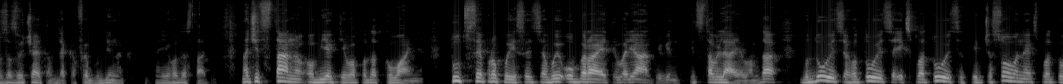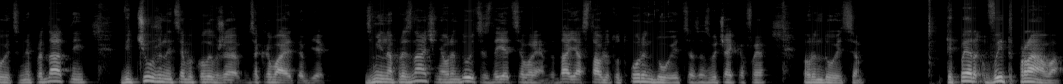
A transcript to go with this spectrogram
зазвичай там для кафе будинок його достатньо. Значить, стан об'єктів оподаткування. Тут все прописується, ви обираєте варіанти, він підставляє вам. Да? Будується, готується, експлуатується, тимчасово не експлуатується, непридатний, відчужений. Це ви коли вже закриваєте об'єкт. Зміна призначення, орендується, здається в оренду. Да, я ставлю тут орендується, зазвичай кафе орендується. Тепер вид права.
